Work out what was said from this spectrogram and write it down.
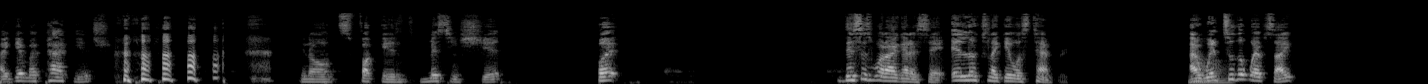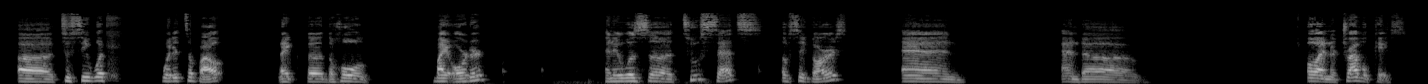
I get my package. You know, it's fucking missing shit. But this is what I gotta say. It looks like it was tampered. I went to the website uh to see what what it's about. Like the the whole my order. And it was uh two sets of cigars and and uh oh and a travel case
